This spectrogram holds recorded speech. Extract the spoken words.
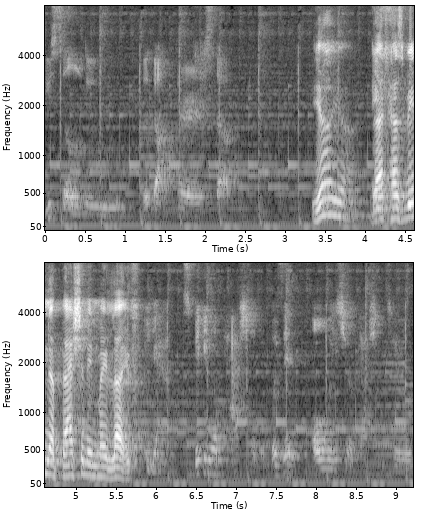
You still do the doctor stuff. Yeah, yeah, that has been a passion in my life. Yeah. Speaking of passion, was it always your passion to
